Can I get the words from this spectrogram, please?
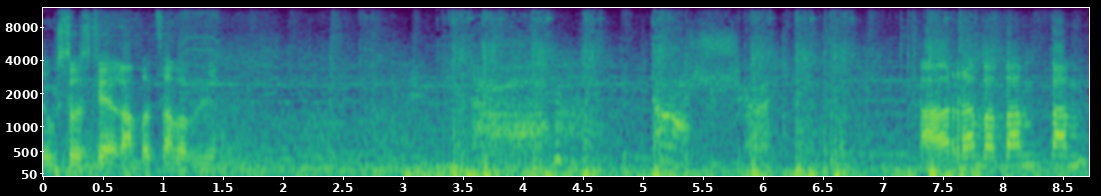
Jungs, da ist gleich ein Rambazamba bei mir. Oh! Ah, Rambabam bam.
